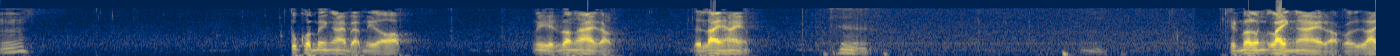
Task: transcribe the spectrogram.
อืมทุกคนไม่ง่ายแบบนี้หรอกไม่เห็นว่าง่ายหรอกเลยไล่ให้ฮะเห็นว่าไล่ง่ายหรอกเลยไล่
